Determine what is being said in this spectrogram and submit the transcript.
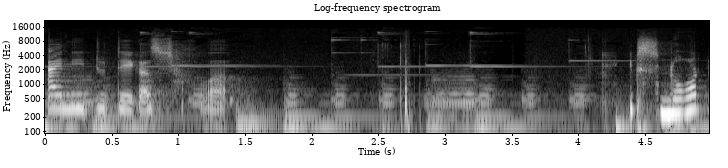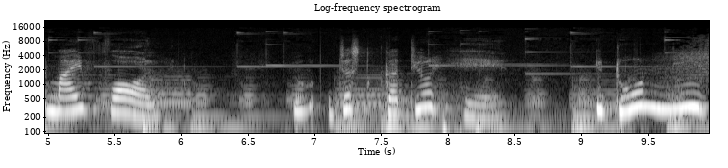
I need to take a shower. Not my fault. You just cut your hair. You don't need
